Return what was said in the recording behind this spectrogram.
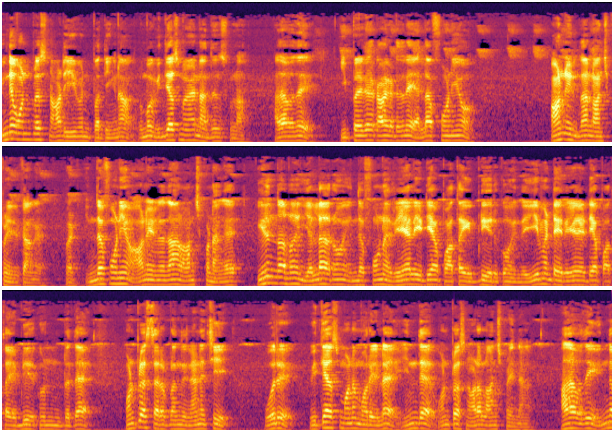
இந்த ஒன் ப்ளஸ் நாட் ஈவன் பார்த்தீங்கன்னா ரொம்ப வித்தியாசமாகவே அதுன்னு சொல்லலாம். அதாவது இப்போ இருக்கிற காலகட்டத்தில் எல்லா ஃபோனையும் ஆன்லைனில் தான் லான்ச் பண்ணியிருக்காங்க. பட் இந்த ஃபோனையும் ஆன்லைனில் தான் லான்ச் பண்ணாங்க. இருந்தாலும் எல்லோரும் இந்த ஃபோனை ரியாலிட்டியாக பார்த்தா எப்படி இருக்கும்? இந்த ஈவெண்ட்டை ரியாலிட்டியாக பார்த்தா எப்படி இருக்குன்றத ஒன் ப்ளஸ் தரப்புலேருந்து நினச்சி ஒரு வித்தியாசமான முறையில் இந்த ஒன் ப்ளஸ் நாடை லான்ச் பண்ணியிருந்தாங்க. அதாவது இந்த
